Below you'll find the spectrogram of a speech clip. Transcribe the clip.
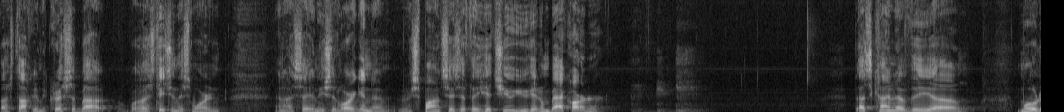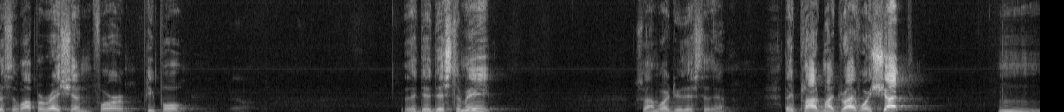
I was talking to Chris about what I was teaching this morning, and I say in Eastern Oregon, the response is if they hit you, you hit them back harder. That's kind of the uh, modus of operation for people. They did this to me, so I'm going to do this to them. They plowed my driveway shut. Hmm.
